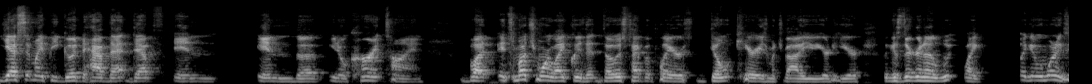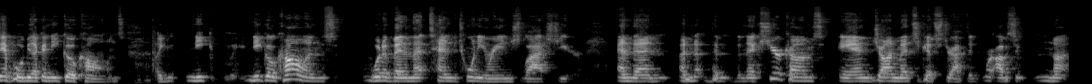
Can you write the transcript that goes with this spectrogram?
yes, it might be good to have that depth in in the you know current time, but it's much more likely that those type of players don't carry as much value year to year because they're going to like like one example would be like a Nico Collins. Like Nico Collins would have been in that 10 to 20 range last year. And then the, the, next year comes and John Metchie gets drafted. We're obviously not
